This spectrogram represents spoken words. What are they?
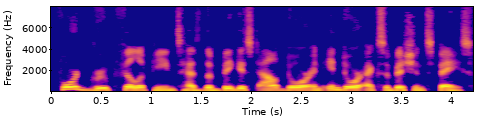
Ford Group Philippines has the biggest outdoor and indoor exhibition space,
